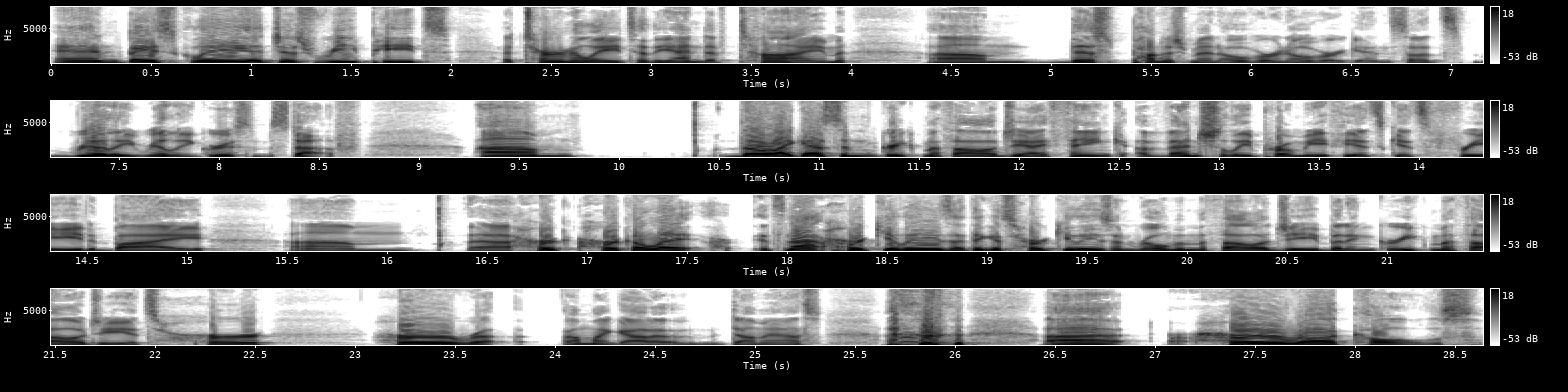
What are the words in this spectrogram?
and basically it just repeats eternally to the end of time. Um, this punishment over and over again. So it's really, really gruesome stuff. Um, Though I guess in Greek mythology, I think eventually Prometheus gets freed by um, uh, Her- Hercules. It's not Hercules. I think it's Hercules in Roman mythology, but in Greek mythology, it's her. Her. Oh my god, I'm a dumbass. uh, Heracles.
